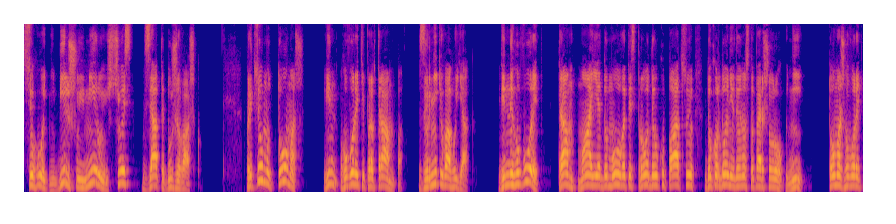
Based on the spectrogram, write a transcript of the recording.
сьогодні більшою мірою щось взяти дуже важко. При цьому Томаш він говорить і про Трампа. Зверніть увагу, як. Він не говорить, Трамп має домовитись про деокупацію до кордонів 91-го року. Ні. Томаш говорить:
